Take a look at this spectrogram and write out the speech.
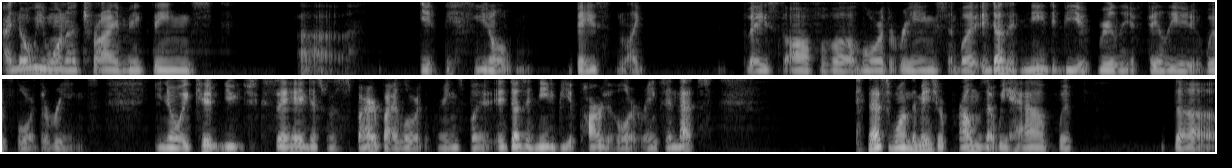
I know we want to try and make things uh you, you know based like based off of uh, Lord of the Rings, but it doesn't need to be really affiliated with Lord of the Rings. You know, it could you could say, hey, this was inspired by Lord of the Rings, but it doesn't need to be a part of the Lord of the Rings, and that's that's one of the major problems that we have with the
